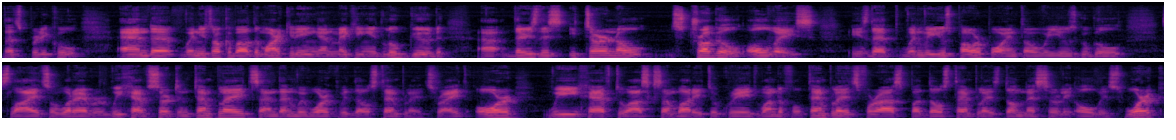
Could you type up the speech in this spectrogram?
That's pretty cool. And uh, when you talk about the marketing and making it look good, uh, there is this eternal struggle always. Is that when we use PowerPoint or we use Google Slides or whatever, we have certain templates and then we work with those templates, right? Or we have to ask somebody to create wonderful templates for us, but those templates don't necessarily always work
